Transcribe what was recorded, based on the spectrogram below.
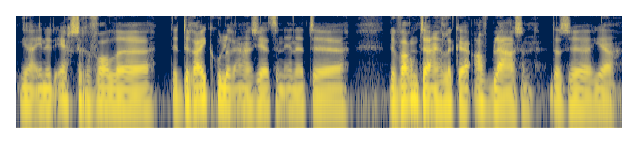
ja, in het ergste geval de draaikoeler aanzetten en het, de warmte eigenlijk afblazen. Dat is ja,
